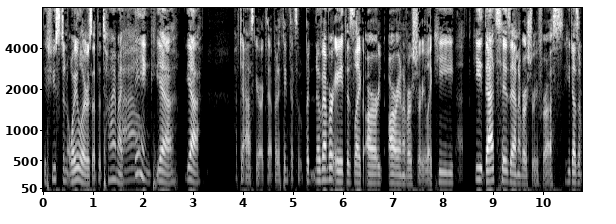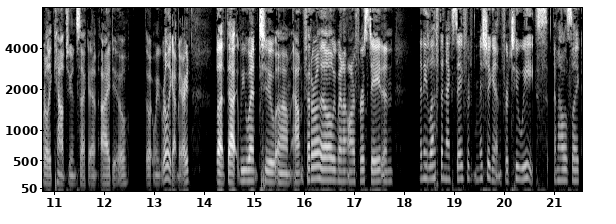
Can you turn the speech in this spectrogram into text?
the Houston Oilers at the time. I Wow. think, yeah, yeah. I have to ask Eric that, but I think that's. What, but November 8th is like our our anniversary. Like he he that's his anniversary for us. He doesn't really count June 2nd. I do. When we really got married, but that we went to um, out in Federal Hill. We went on our first date and. Then he left the next day for Michigan for two weeks. And I was like,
